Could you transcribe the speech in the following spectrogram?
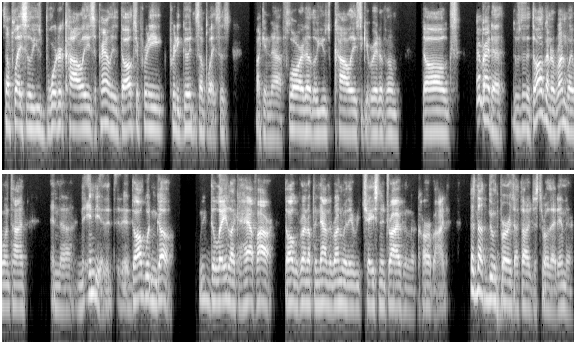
Some places will use border collies. Apparently, the dogs are pretty pretty good in some places. Like in uh, Florida, they'll use collies to get rid of them. Dogs. Remember, I had a there was a dog on a runway one time in, uh, in India. The, the, dog wouldn't go. We delayed like a half hour. Dog would run up and down the runway. They were chasing and driving the car behind it. Nothing to do with birds. I thought I'd just throw that in there.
